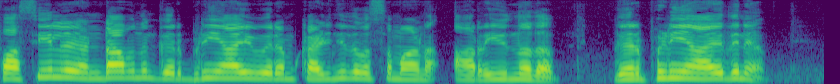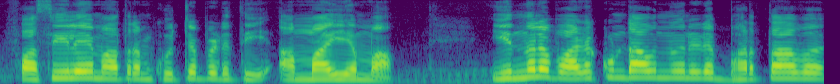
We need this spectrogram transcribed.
ഫസീല രണ്ടാമതും ഗർഭിണിയായ വിവരം കഴിഞ്ഞ ദിവസമാണ് അറിയുന്നത്. ഗർഭിണിയായതിന് ഫസീലയെ മാത്രം കുറ്റപ്പെടുത്തി അമ്മായിയമ്മ. ഇന്നലെ വഴക്കുണ്ടാവുന്നതിനിടെ ഭർത്താവ്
